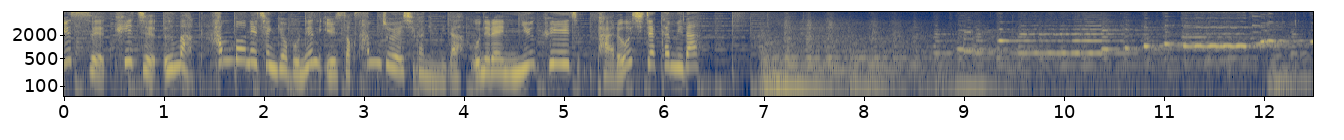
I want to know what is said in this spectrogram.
뉴스, 퀴즈, 음악 한 번에 챙겨보는 일석삼조의 시간입니다. 오늘의 뉴 퀴즈 바로 시작합니다.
